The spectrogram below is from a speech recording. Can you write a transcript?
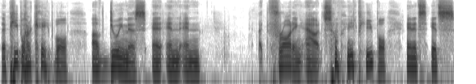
that people are capable of doing this and and and frauding out so many people, and it's it's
